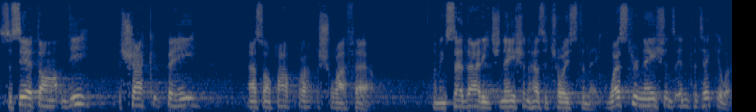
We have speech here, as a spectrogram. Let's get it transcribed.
Ceci étant dit, chaque pays a son propre choix faire. Having said that, each nation has a choice to make. Western nations, in particular,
